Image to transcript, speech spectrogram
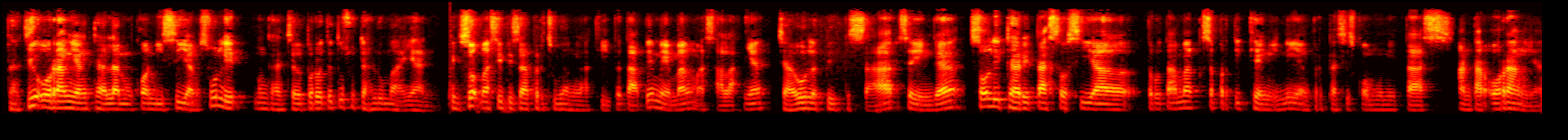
bagi orang yang dalam kondisi yang sulit, mengganjal perut itu sudah lumayan. Besok masih bisa berjuang lagi, tetapi memang masalahnya jauh lebih besar sehingga solidaritas sosial, terutama seperti geng ini yang berbasis komunitas antar orang ya,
